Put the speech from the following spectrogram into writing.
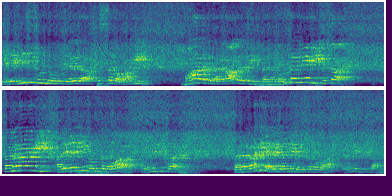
ಎದೆಗಿಳಿಸಿಕೊಂಡು ತೆರೆದ ಪುಸ್ತಕವಾಗಿ ಭಾರತದ ಕಾಗದದಲ್ಲಿ ತನ್ನ ಬದುಕನ್ನೇ ಗೀಚುತ್ತಾ ತನಗಾಗಿ ಅರೆಗಳಿಗೆ ಬದುಕದವ ಅವನಿದ್ದಾನೆ ತನಗಾಗಿ ಅರೆಗಳಿಗೆ ಬದುಕದವ ಅವನಿದ್ದಾನೆ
